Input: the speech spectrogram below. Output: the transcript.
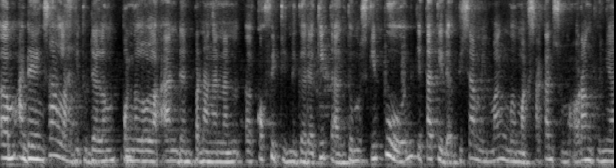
um, ada yang salah gitu dalam pengelolaan dan penanganan uh, COVID di negara kita gitu. Meskipun kita tidak bisa memang memaksakan semua orang punya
